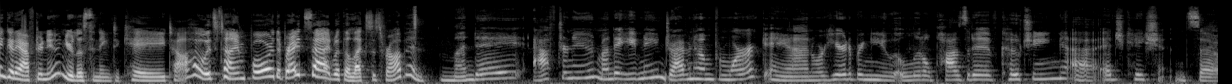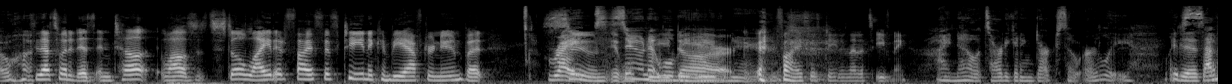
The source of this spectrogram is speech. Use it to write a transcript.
And good afternoon. You're listening to K Tahoe. It's time for The Bright Side with Alexis Robin. Monday afternoon, Monday evening, driving home from work, and we're here to bring you a little positive coaching uh, education. So, See, that's what it is. Until, while it's still light at 5.15, it can be afternoon, but Right. soon it Soon will it be will be dark. evening. 5.15, and then it's evening. I know it's already getting dark so early. Like It is. 7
